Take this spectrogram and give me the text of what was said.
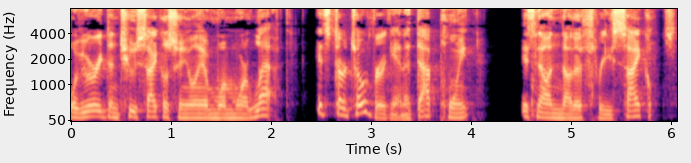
well, you've already done two cycles, so you only have one more left. It starts over again. At that point, it's now another three cycles.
